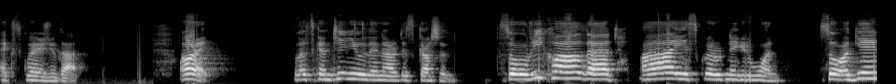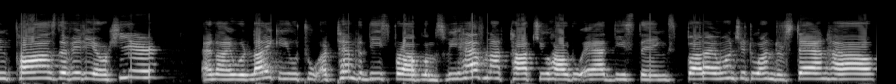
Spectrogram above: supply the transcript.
x squares you got. All right, let's continue then our discussion. So recall that i is square root negative 1. So again, pause the video here, and I would like you to attempt these problems. We have not taught you how to add these things, but I want you to understand how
